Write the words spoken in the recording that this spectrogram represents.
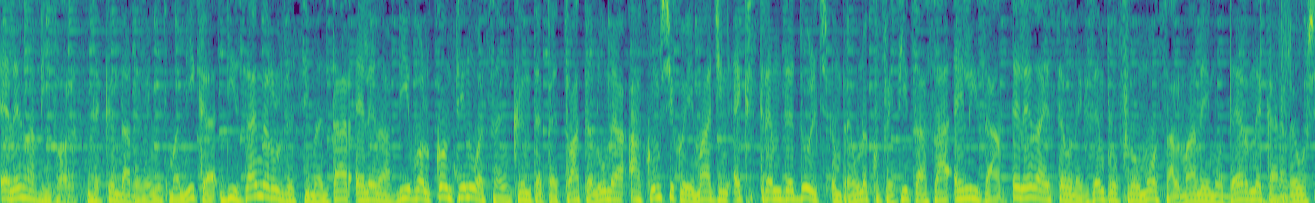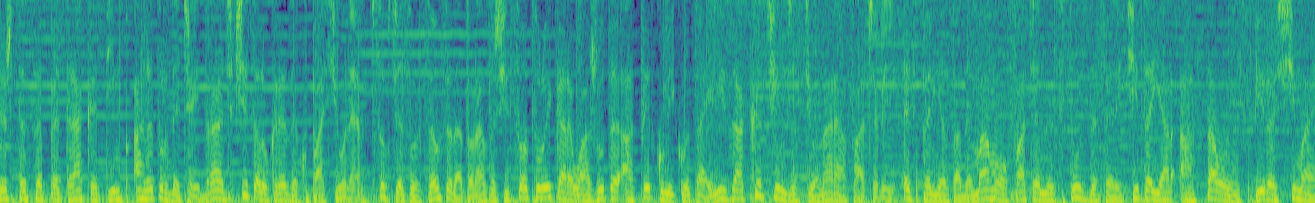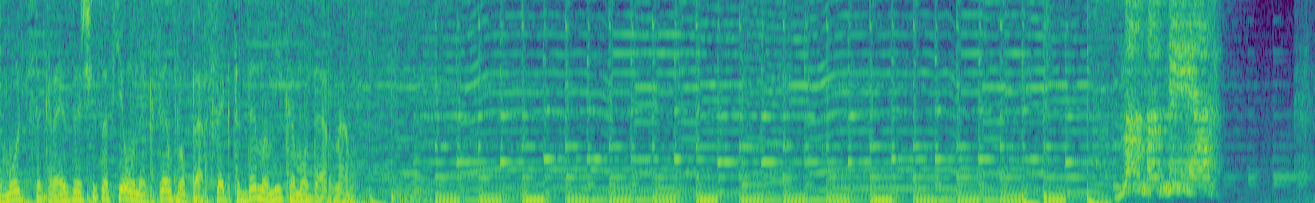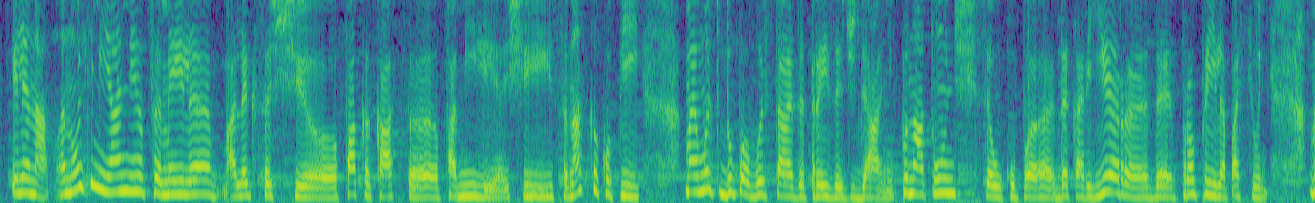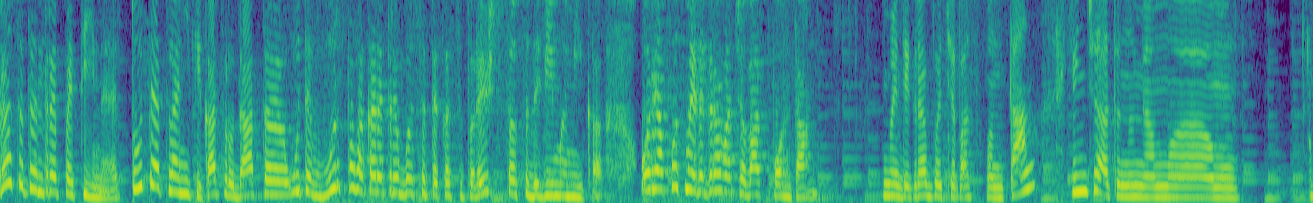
Elena Bivol. De când a devenit mămică, designerul vestimentar Elena Bivol continuă să încânte pe toată lumea, acum și cu imagini extrem de dulci, împreună cu fetița sa Eliza. Elena este un exemplu frumos al mamei moderne care reușește să petreacă timp alături de cei dragi și să lucreze cu pasiune. Succesul său se datorează și soțului care o ajută atât cu micuța Eliza, cât și în gestionarea afacerii. Experiența de mamă o face nespus de fericită, iar asta o inspiră și mai mult să creeze și să fie un exemplu perfect de mămică modernă. Bye. Elena, în ultimii ani femeile aleg să-și uh, facă casă, familie și să nască copii mai mult după vârsta de 30 de ani. Până atunci se ocupă de carieră, de propriile pasiuni. Vreau să te întreb pe tine, tu ți-ai planificat vreodată, uite, vârsta la care trebuie să te căsătorești sau să devii mămică? Ori a fost mai degrabă ceva spontan? Mai degrabă ceva spontan. Eu niciodată nu mi-am... Uh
